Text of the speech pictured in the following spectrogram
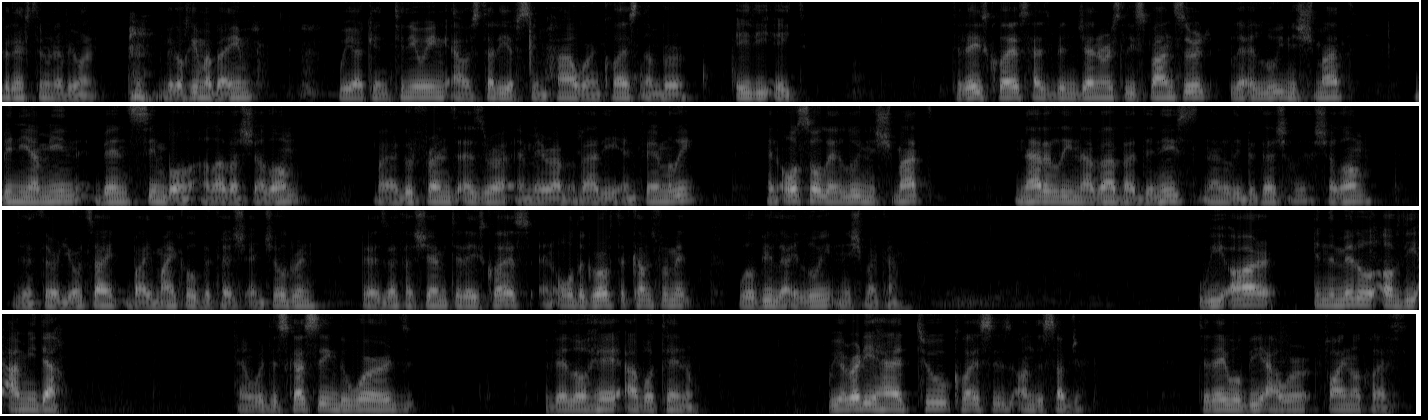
Good afternoon, everyone. Abayim. We are continuing our study of Simha. We're in class number 88. Today's class has been generously sponsored Le'elui Nishmat Binyamin Ben Simbol Alav Shalom by our good friends Ezra and Meirav Abadi and family, and also Le'elui Nishmat Natalie Nava Bad Denis, Natalie Betesh Shalom the third yahrzeit by Michael Batesh and children. Be'ezrat Hashem, today's class and all the growth that comes from it will be La'ilui Nishmatam. We are in the middle of the Amidah and we're discussing the words Velohe Avotenu. We already had two classes on the subject. Today will be our final class.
